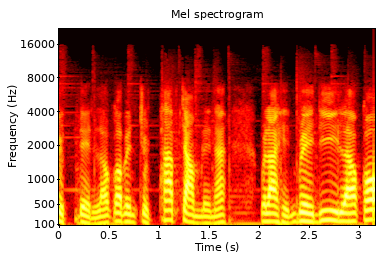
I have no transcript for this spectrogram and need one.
จุดเด่นแล้วก็เป็นจุดภาพจำเลยนะ เวลาเห็นเบรดี้แล้วก็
